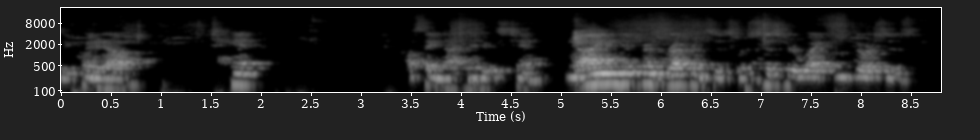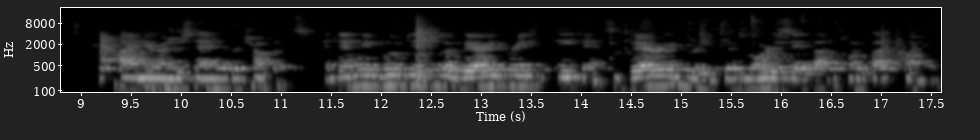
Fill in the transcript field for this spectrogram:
We pointed out ten, I'll say nine, maybe it was ten, nine different references for Sister White from Joyce's pioneer understanding of the trumpets. And then we moved into a very brief defense, very brief. There's more to say about the 2520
